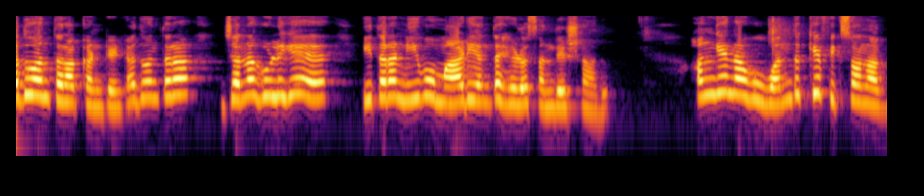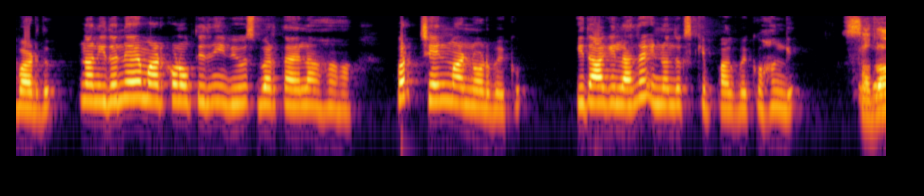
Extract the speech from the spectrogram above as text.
ಅದು ಒಂಥರ ಕಂಟೆಂಟ್ ಅದು ಒಂಥರ ಜನಗಳಿಗೆ ಈ ಥರ ನೀವು ಮಾಡಿ ಅಂತ ಹೇಳೋ ಸಂದೇಶ ಅದು. ಹಾಗೆ ನಾವು ಒಂದಕ್ಕೆ ಫಿಕ್ಸ್ ಆನ್ ಆಗಬಾರ್ದು. ನಾನು ಇದನ್ನೇ ಮಾಡ್ಕೊಂಡು ಹೋಗ್ತಿದ್ದೀನಿ ವ್ಯೂಸ್ ಬರ್ತಾ ಇಲ್ಲ, ಹಾಂ ಹಾಂ. ಚೇಂಜ್ ಮಾಡಿ ನೋಡಬೇಕು. ಇದಾಗಿಲ್ಲ ಅಂದರೆ ಇನ್ನೊಂದಕ್ಕೆ ಸ್ಕಿಪ್ ಆಗಬೇಕು, ಹಾಗೆ. ಸದಾ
